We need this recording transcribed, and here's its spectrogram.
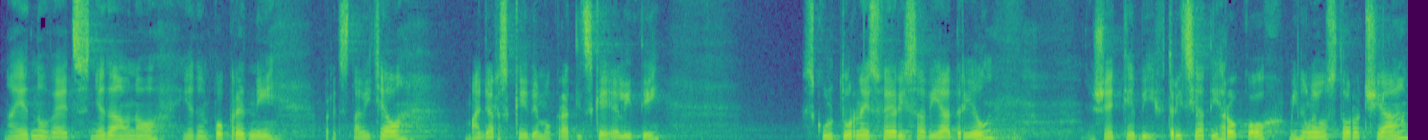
Na jednu vec. Nedávno jeden popredný predstaviteľ maďarskej demokratickej elity z kultúrnej sféry sa vyjadril, že keby v 30. rokoch minulého storočia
